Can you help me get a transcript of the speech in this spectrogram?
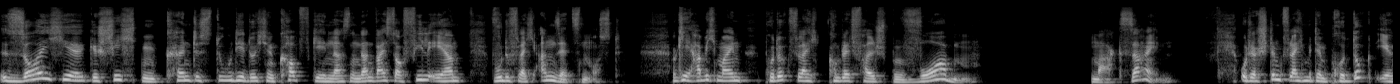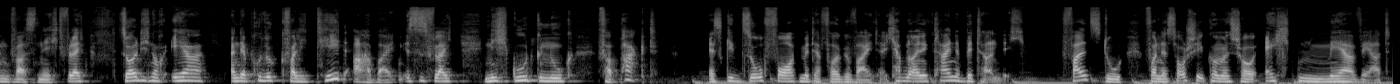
Solche Geschichten könntest du dir durch den Kopf gehen lassen und dann weißt du auch viel eher, wo du vielleicht ansetzen musst. Okay, habe ich mein Produkt vielleicht komplett falsch beworben? Mag sein. Oder stimmt vielleicht mit dem Produkt irgendwas nicht? Vielleicht sollte ich noch eher an der Produktqualität arbeiten. Ist es vielleicht nicht gut genug verpackt? Es geht sofort mit der Folge weiter. Ich habe nur eine kleine Bitte an dich. Falls du von der Social E-Commerce Show echten Mehrwert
